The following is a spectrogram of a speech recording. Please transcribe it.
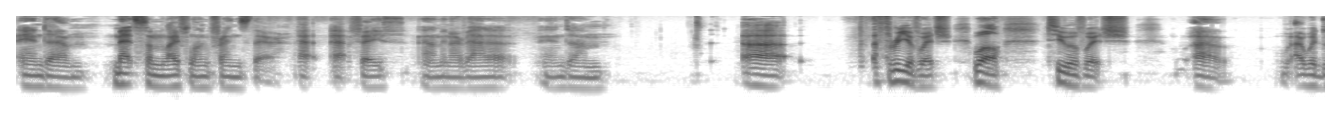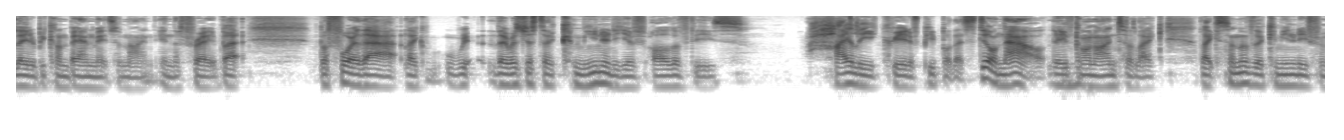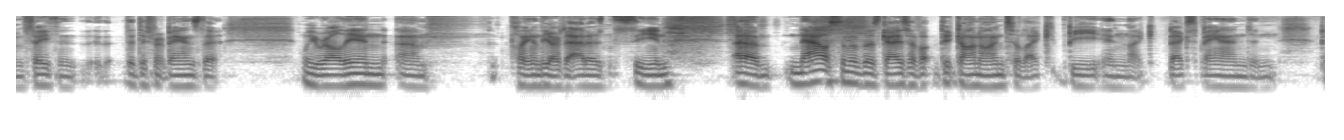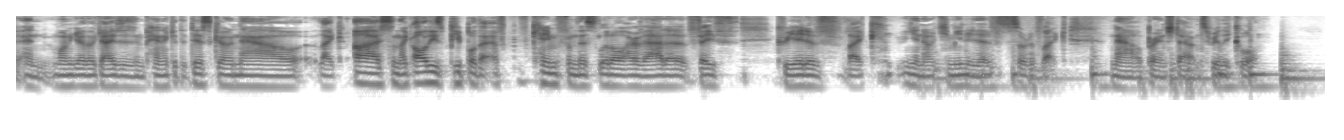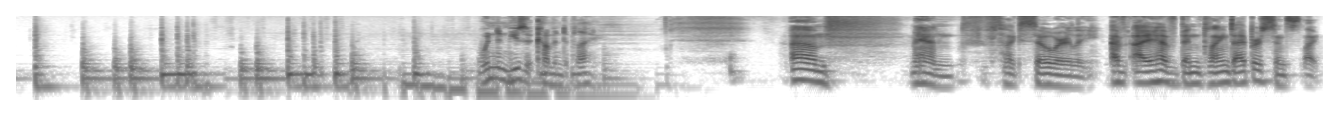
and um, met some lifelong friends there at, at Faith um, in Arvada, and um, uh, three of which, well, two of which, uh, I would later become bandmates of mine in the fray. But before that, like we, there was just a community of all of these highly creative people that still now they've gone on to like like some of the community from faith and the, the different bands that we were all in um, playing the Arvada scene. Um, now some of those guys have gone on to like be in like Beck's band and and one of the other guys is in Panic at the Disco now, like us and like all these people that have came from this little Arvada faith creative like you know community that have sort of like now branched out. It's really cool. When did music come into play? Um, man, like so early. I've I have been playing diapers since like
